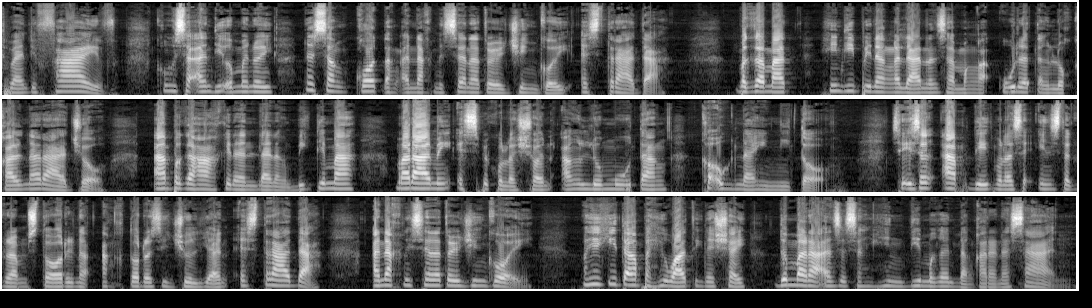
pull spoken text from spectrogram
2025 kung saan di umano'y nasangkot ang anak ni Senator Jinggoy Estrada. Bagamat hindi pinangalanan sa mga ulat ng lokal na radyo ang pagkakakinanla ng biktima, maraming espekulasyon ang lumutang kaugnay nito. Sa isang update mula sa Instagram story ng aktor na si Julian Estrada, anak ni Senator Jinggoy, makikita ang pahiwatig na siya'y dumaraan sa isang hindi magandang karanasan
